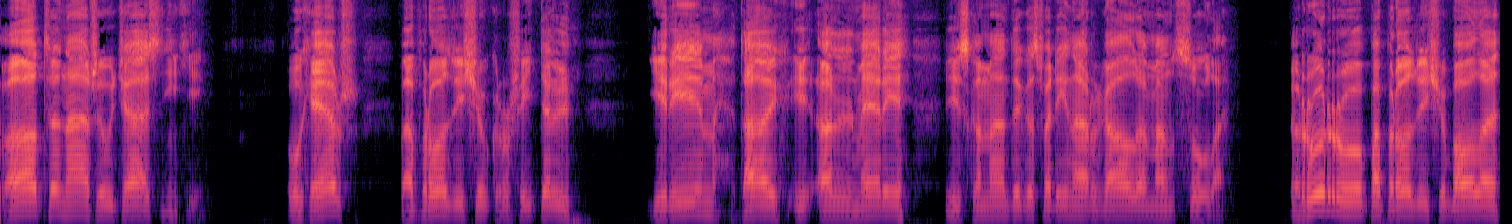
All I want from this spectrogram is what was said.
«Вот наши участники!» Ухеш по прозвищу Крушитель Герим, Тайх и Альмери из команды господина Аргала Мансула. Руру по прозвищу Бола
